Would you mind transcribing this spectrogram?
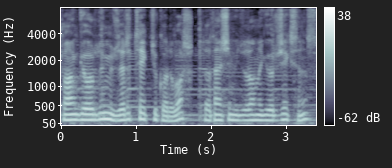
Şu an gördüğüm üzere tek tük arı var. Zaten şimdi videodan da göreceksiniz.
